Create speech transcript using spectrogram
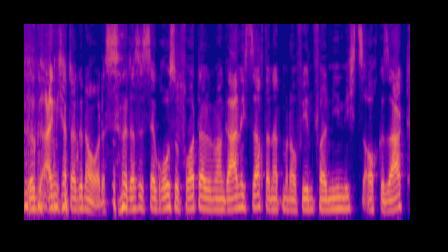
Ne? eigentlich hat er genau. Das, das ist der große Vorteil, wenn man gar nichts sagt, dann hat man auf jeden Fall nie nichts auch gesagt.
